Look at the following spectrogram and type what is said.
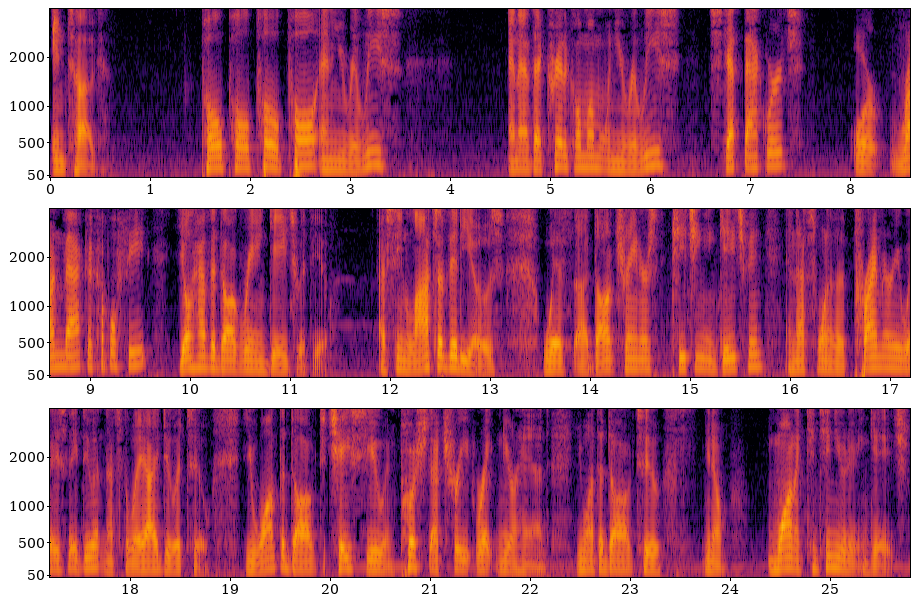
in tug. Pull, pull, pull, pull, and you release. And at that critical moment when you release, step backwards or run back a couple feet, you'll have the dog re engage with you. I've seen lots of videos with uh, dog trainers teaching engagement, and that's one of the primary ways they do it, and that's the way I do it too. You want the dog to chase you and push that treat right in your hand. You want the dog to, you know, want to continue to engage.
